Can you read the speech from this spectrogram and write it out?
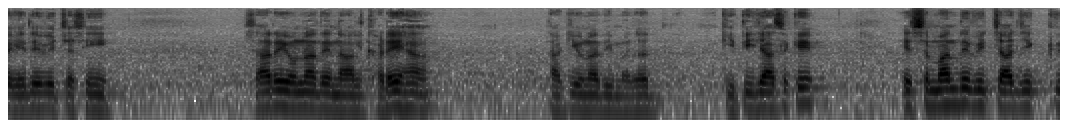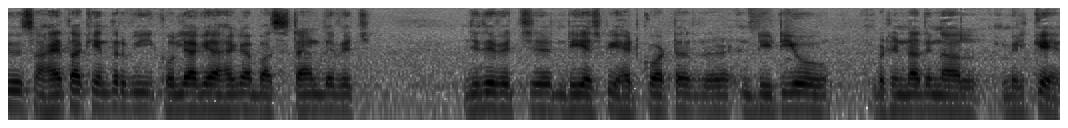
ਇਹਦੇ ਵਿੱਚ ਅਸੀਂ ਸਾਰੇ ਉਹਨਾਂ ਦੇ ਨਾਲ ਖੜੇ ਹਾਂ ਤਾਂ ਕਿ ਉਹਨਾਂ ਦੀ ਮਦਦ ਕੀਤੀ ਜਾ ਸਕੇ। ਇਸ ਸੰਬੰਧ ਦੇ ਵਿੱਚ ਅੱਜ ਇੱਕ ਸਹਾਇਤਾ ਕੇਂਦਰ ਵੀ ਖੋਲ੍ਹਿਆ ਗਿਆ ਹੈਗਾ ਬੱਸ ਸਟੈਂਡ ਦੇ ਵਿੱਚ, ਜਿਹਦੇ ਵਿੱਚ ਡੀਐਸਪੀ ਹੈੱਡਕੁਆਟਰ ਡੀਟੀਓ ਬਠਿੰਡਾ ਦੇ ਨਾਲ ਮਿਲ ਕੇ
